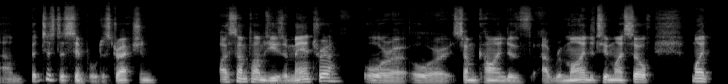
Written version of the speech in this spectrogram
Um, but just a simple distraction. I sometimes use a mantra or a, or some kind of a reminder to myself. My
